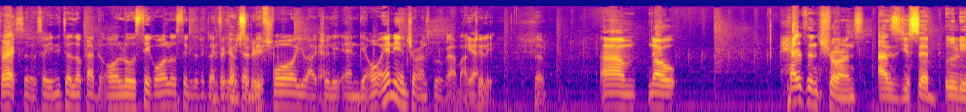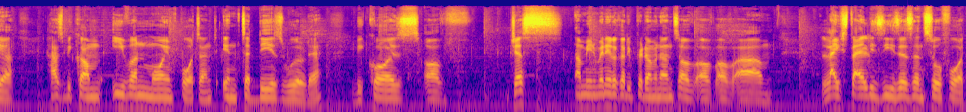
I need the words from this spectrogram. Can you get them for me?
Correct. So, so you need to look at all those, take all those things into consideration, consideration. before you actually yeah. end the, or any insurance program actually. Yeah. So. Um, now, health insurance, as you said earlier, has become even more important in today's world eh? because of just, I mean, when you look at the predominance of, of, of um, lifestyle diseases and so forth,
